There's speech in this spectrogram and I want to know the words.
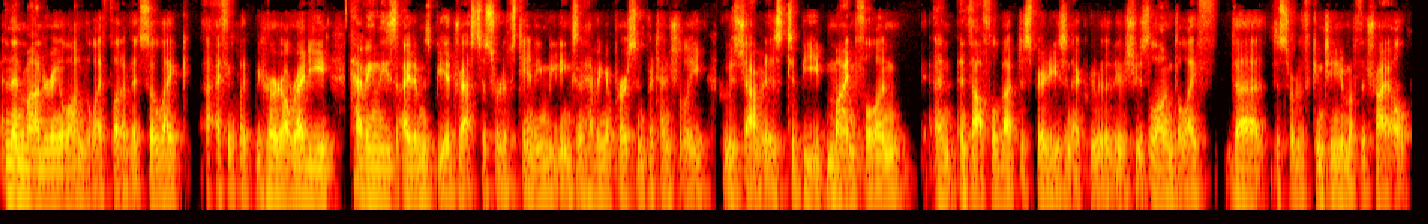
and then monitoring along the lifeblood of it. So, like I think, like we heard already, having these items be addressed as sort of standing meetings and having a person potentially whose job it is to be mindful and and, and thoughtful about disparities and equity related issues along the life the the sort of continuum of the trial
